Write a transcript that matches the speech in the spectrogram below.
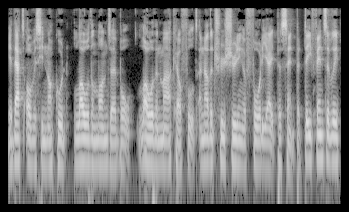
yeah, that's obviously not good. Lower than Lonzo Ball, lower than Markelle Fultz. Another true shooting of 48%. But defensively,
